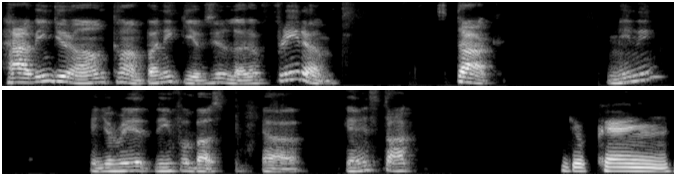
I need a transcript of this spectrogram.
Having your own company gives you a lot of freedom. Stock, meaning, can you read the info about uh, getting stock? You can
